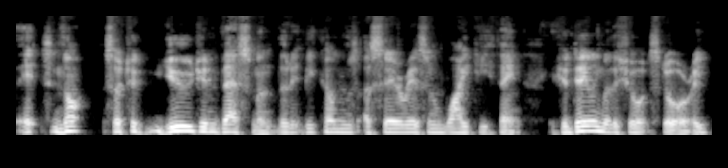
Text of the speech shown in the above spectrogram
It's not such a huge investment that it becomes a serious and weighty thing. If you're dealing with a short story,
